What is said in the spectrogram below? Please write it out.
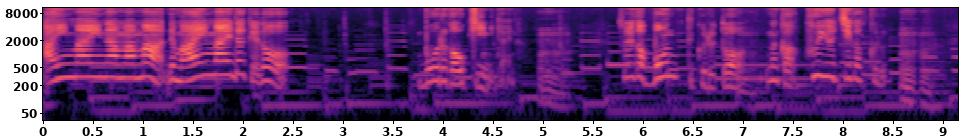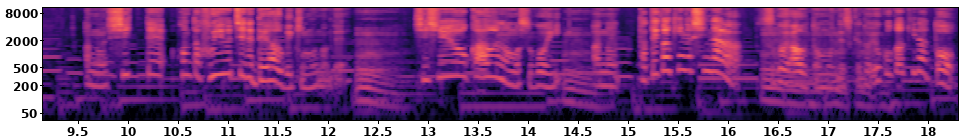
曖昧なままでも曖昧だけどボールが大きいみたいな。うん。それがボンってくると、うなんか不意打ちが来る。うんあの詩って本当は不意打ちで出会うべきものでうん。うん詩集を買うのもすごい、うん。あの縦書きの詩ならすごい合うと思うんですけど、うん。横書きだと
